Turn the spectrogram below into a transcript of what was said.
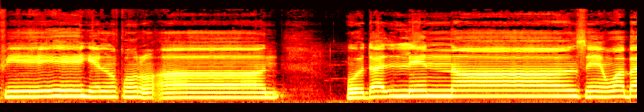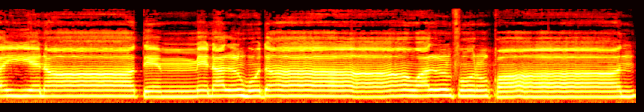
فيه القرآن هدى للناس وبينات من الهدى والفرقان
